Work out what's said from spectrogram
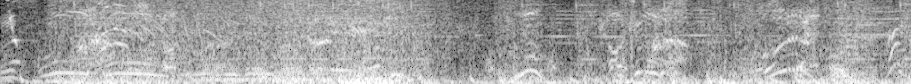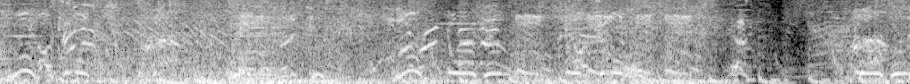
ねえぞ覚悟覚 Oh!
